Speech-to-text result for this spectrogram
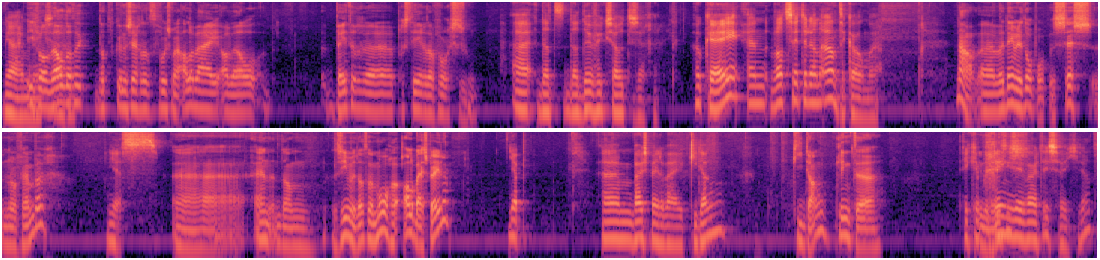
ja, In ieder geval wel dat, ik, dat we kunnen zeggen dat we volgens mij allebei al wel beter eh, presteren dan vorig seizoen. Eh, dat, dat durf ik zo te zeggen. Oké, en wat zit er dan aan te komen? Nou, eh, we nemen dit op op 6 november. Yes. En dan zien we dat we morgen allebei spelen. Yep. Ehm, wij spelen bij Kidang. Kidang klinkt... eh, Ik heb geen idee waar het is, weet je dat?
